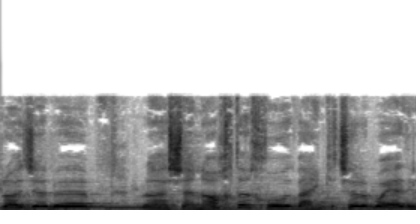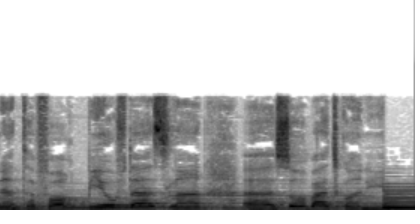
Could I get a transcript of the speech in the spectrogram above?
راجع به شناخت خود و اینکه چرا باید این اتفاق بیفته اصلا صحبت کنیم.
